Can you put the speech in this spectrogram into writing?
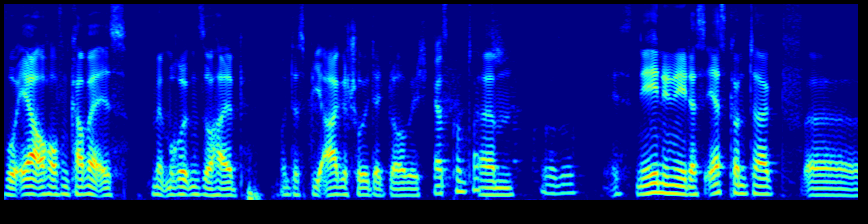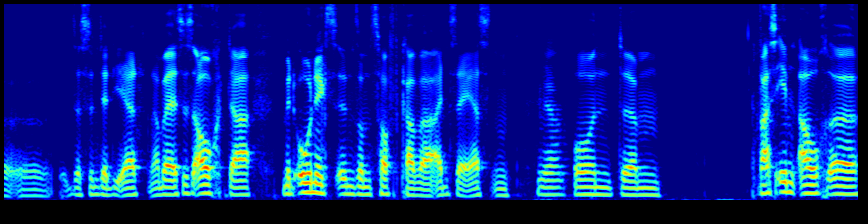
wo er auch auf dem Cover ist. Mit dem Rücken so halb. Und das BA geschultert, glaube ich. Erstkontakt Ähm, oder so? Ist, nee, nee, nee, das Erstkontakt, äh, äh, das sind ja die ersten. Aber es ist auch da mit Onyx in so einem Softcover, eins der ersten. Ja. Und ähm, was eben auch äh,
